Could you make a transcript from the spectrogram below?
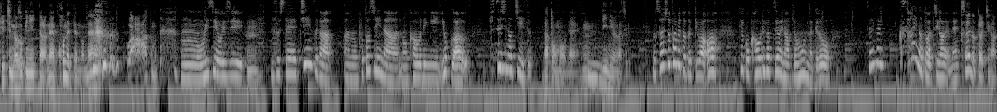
キッチン覗きに行ったらねこねてんのね。うわーっと思って。うん美味しい美味しい。うん。そしてチーズがあのポトシーナの香りによく合う羊のチーズ。だと思うね。うん、うん。いい匂いがする。最初食べた時はあ結構香りが強いなって思うんだけど全然臭いのとは違うよね。臭いのとは違う。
